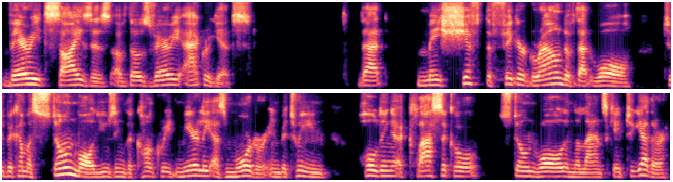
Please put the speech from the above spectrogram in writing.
varied sizes of those very aggregates that may shift the figure ground of that wall to become a stone wall using the concrete merely as mortar in between, holding a classical stone wall in the landscape together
